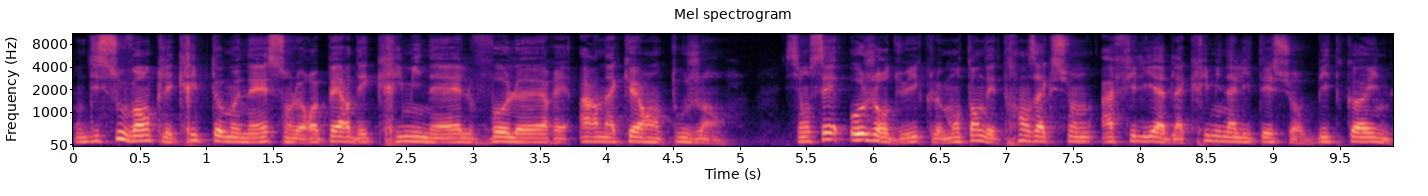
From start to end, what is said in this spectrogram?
On dit souvent que les crypto-monnaies sont le repère des criminels, voleurs et arnaqueurs en tout genre. Si on sait aujourd'hui que le montant des transactions affiliées à de la criminalité sur Bitcoin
